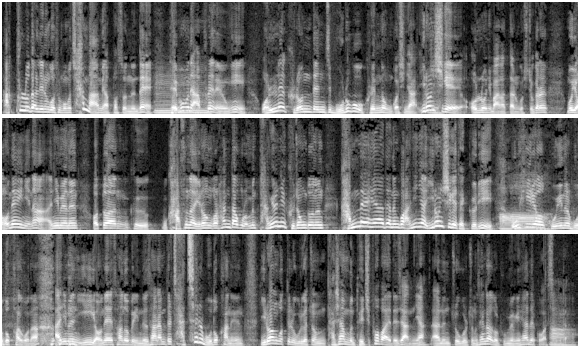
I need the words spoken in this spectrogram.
악플로 달리는 것을 보면 참 마음이 아팠었는데 음. 대부분의 악플의 내용이 원래 그런 데인지 모르고 그랬던 것이냐 예. 이런 식의 언론이 많았다는 것이죠. 그러니까 뭐 연예인이나 아니면은 어떠한 그 뭐 가수나 이런 걸 한다고 그러면 당연히 그 정도는 감내해야 되는 거 아니냐 이런 식의 댓글이 아. 오히려 고인을 모독하거나 아니면 이 연예 산업에 있는 사람들 자체를 모독하는 이러한 것들을 우리가 좀 다시 한번 되짚어봐야 되지 않냐라는 쪽을 좀 생각을 분명히 해야 될 것 같습니다. 아,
